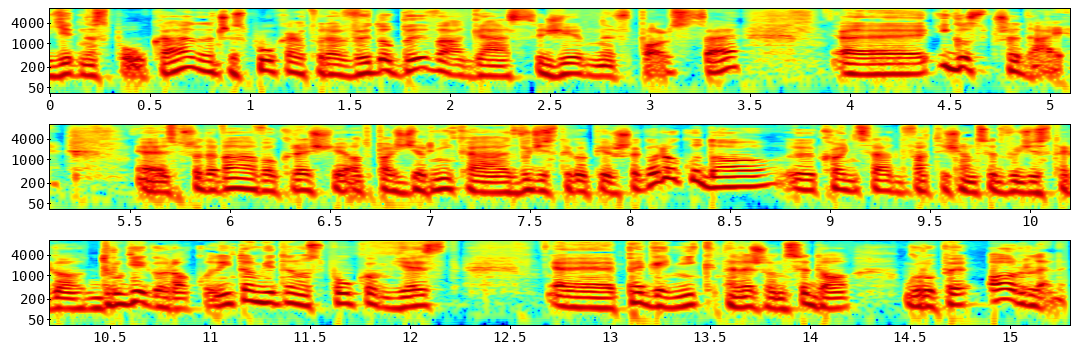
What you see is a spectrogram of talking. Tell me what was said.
jedna spółka, znaczy spółka, która wydobywa gaz ziemny w Polsce i go sprzedaje. Sprzedawała w okresie od października 2021 roku do końca 2022 roku. I tą jedyną spółką jest PGNiG należący do grupy Orlen.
